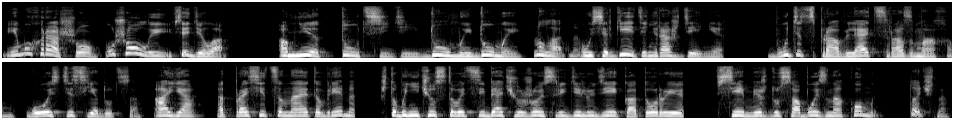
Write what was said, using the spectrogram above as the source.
Ему хорошо, ушел и все дела. А мне тут сиди, думай, думай. Ну ладно, у Сергея день рождения. Будет справлять с размахом. Гости съедутся. А я? Отпроситься на это время, чтобы не чувствовать себя чужой среди людей, которые все между собой знакомы? Точно.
